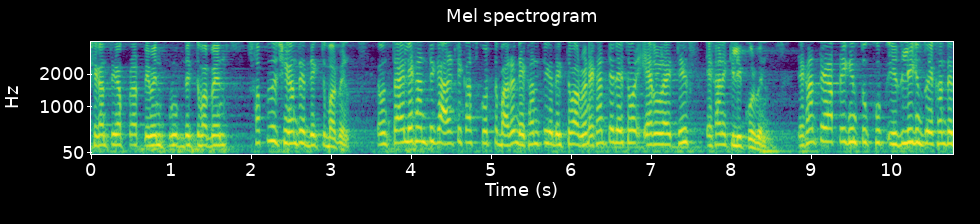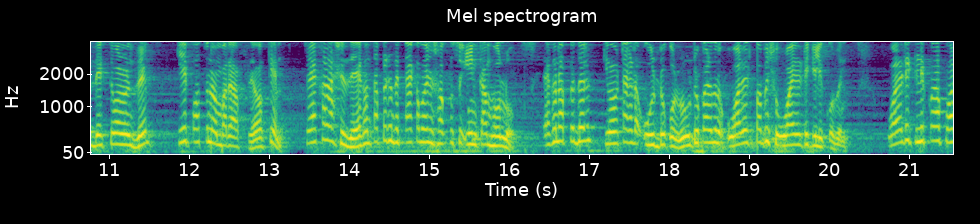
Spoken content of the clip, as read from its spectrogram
সেখান থেকে আপনারা পেমেন্ট প্রুফ দেখতে পারবেন সব কিছু সেখান থেকে দেখতে পারবেন। এবং চাইলে এখান থেকে আরেকটি কাজ করতে পারেন, এখান থেকে দেখতে পারবেন, এখান থেকে দেখতে পারেন অ্যানালাইটিক্স এখানে ক্লিক করবেন। এখান থেকে আপনি কিন্তু খুব ইজিলি কিন্তু এখান থেকে দেখতে পারবেন যে কে কত নাম্বারে আছে ওকে তো এখন আসে যে, এখন তো আপনার কিন্তু টাকা পয়সা সব কিছু ইনকাম হলো। এখন আপনাদের কীভাবে টাকাটা উল্টো করবেন? উল্টো করার জন্য ওয়ালেট পাবেন সে ওয়ালেটে ক্লিক করবেন। ওয়ালেটে ক্লিক করার পর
